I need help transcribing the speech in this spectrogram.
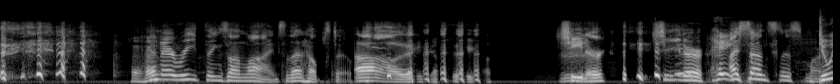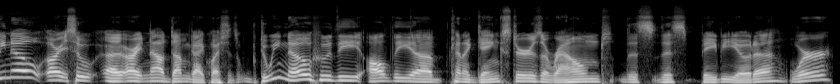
Uh-huh. And I read things online, so that helps too. Oh, there you go. There you go. Cheater. Cheater. Hey, I sound so smart. do we know? All right. So, uh, all right. Now, dumb guy questions. Do we know who the all the uh, kind of gangsters around this this baby Yoda were?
